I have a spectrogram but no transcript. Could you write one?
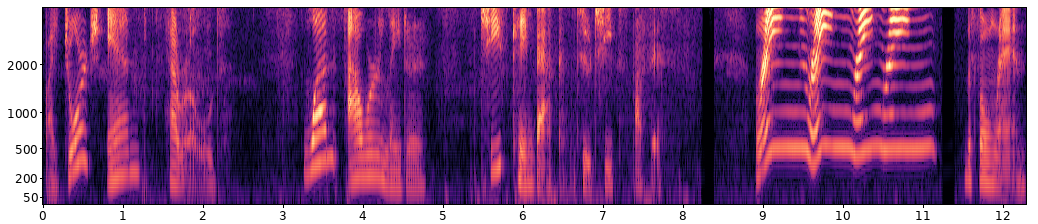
by George and Harold. One hour later, Chief came back to Chief's office. Ring, ring, ring, ring. The phone rang.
